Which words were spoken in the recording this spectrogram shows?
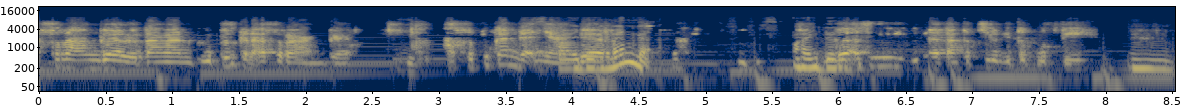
serangga loh tanganku tuh kena serangga. Aku tuh kan nggak nyadar. Spiderman nggak? Spider. Enggak sih binatang kecil gitu putih Hmm.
